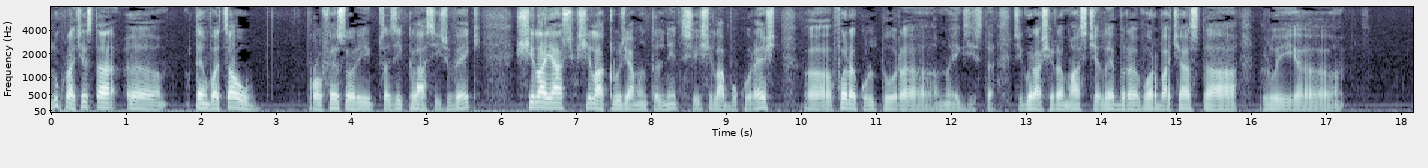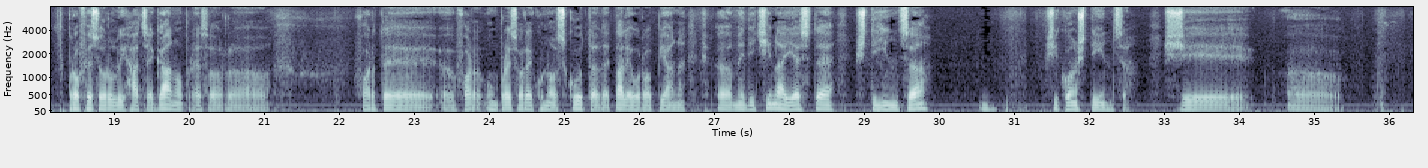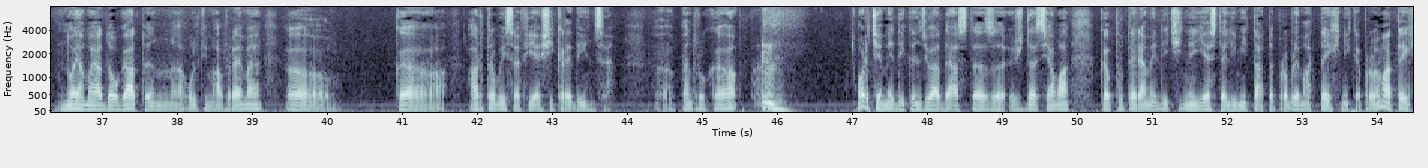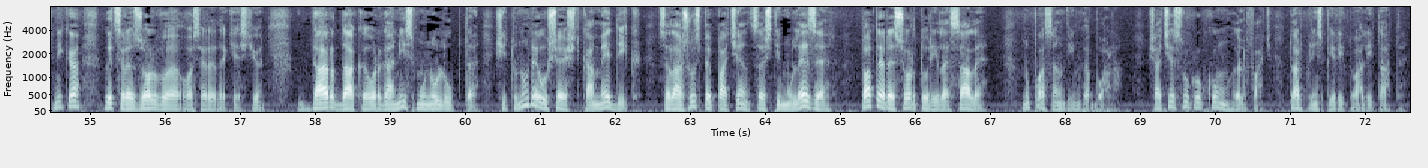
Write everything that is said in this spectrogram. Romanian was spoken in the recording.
Lucrul acesta uh, te învățau profesorii, să zic, clasici vechi, și la Iași și la Cluj am întâlnit și, și la București. Uh, fără cultură nu există. Sigur a și rămas celebră vorba aceasta lui uh, profesorului Hațeganu, profesor foarte, un profesor recunoscut de tale europeană. Medicina este știință și conștiință. Și uh, noi am mai adăugat în ultima vreme uh, că ar trebui să fie și credință. Uh, pentru că Orice medic în ziua de astăzi își dă seama că puterea medicinei este limitată. Problema tehnică. Problema tehnică îți rezolvă o serie de chestiuni. Dar dacă organismul nu luptă și tu nu reușești ca medic să-l ajuți pe pacient să stimuleze toate resorturile sale, nu poate să învingă boala. Și acest lucru cum îl faci? Doar prin spiritualitate.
